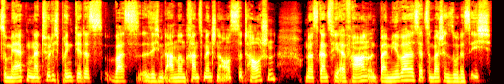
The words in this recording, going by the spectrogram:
zu merken, natürlich bringt dir das was, sich mit anderen Transmenschen auszutauschen und du hast ganz viel erfahren. Und bei mir war das ja zum Beispiel so, dass ich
